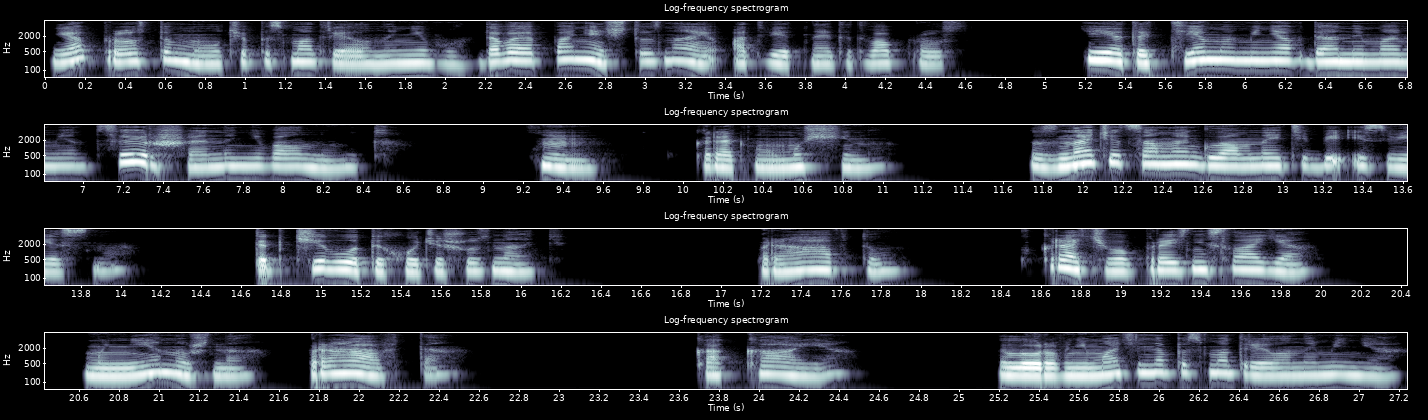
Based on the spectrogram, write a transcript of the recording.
Я просто молча посмотрела на него, давая понять, что знаю ответ на этот вопрос. И эта тема меня в данный момент совершенно не волнует. «Хм», — крякнул мужчина. «Значит, самое главное тебе известно. Так чего ты хочешь узнать?» «Правду», — вкратчиво произнесла я. «Мне нужна правда». «Какая?» Лора внимательно посмотрела на меня.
